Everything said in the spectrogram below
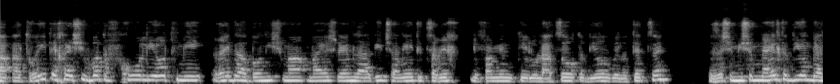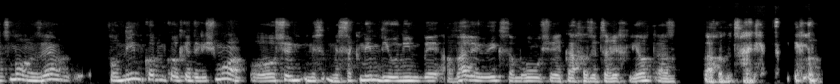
את ראית איך הישיבות הפכו להיות מרגע בוא נשמע מה יש להם להגיד שאני הייתי צריך לפעמים כאילו לעצור את הדיון ולתת זה, וזה שמי שמנהל את הדיון בעצמו, זה פונים קודם כל כדי לשמוע, או שמסכמים דיונים ב... אבל ל-UX אמרו שככה זה צריך להיות, אז ככה זה צריך להיות.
